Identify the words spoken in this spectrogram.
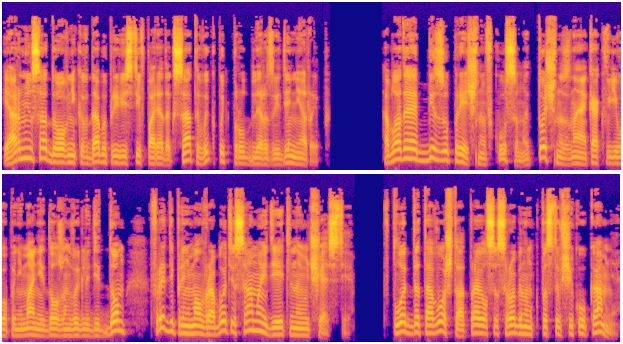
и армию садовников, дабы привести в порядок сад и выкопать пруд для разведения рыб. Обладая безупречным вкусом и точно зная, как в его понимании должен выглядеть дом, Фредди принимал в работе самое деятельное участие. Вплоть до того, что отправился с Робином к поставщику камня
